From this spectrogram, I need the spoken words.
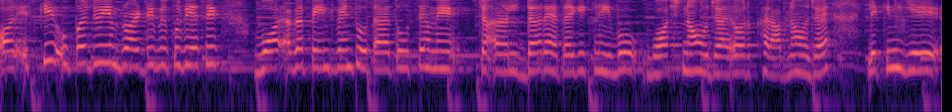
और इसके ऊपर जो ये एम्ब्रॉयडरी बिल्कुल भी ऐसे वॉ, अगर पेंट वेंट होता है तो उससे हमें डर रहता है कि कहीं वो वॉश ना हो जाए और ख़राब ना हो जाए। लेकिन ये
